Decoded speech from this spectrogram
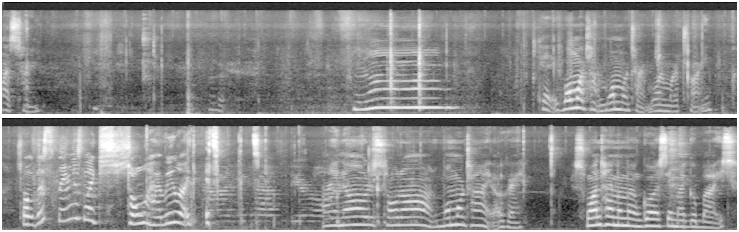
Last time. Okay, one more time, one more time, one more time. So this thing is like so heavy, like it's. it's I know, just hold on. One more time. Okay. Just one time I'm to say my goodbyes.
